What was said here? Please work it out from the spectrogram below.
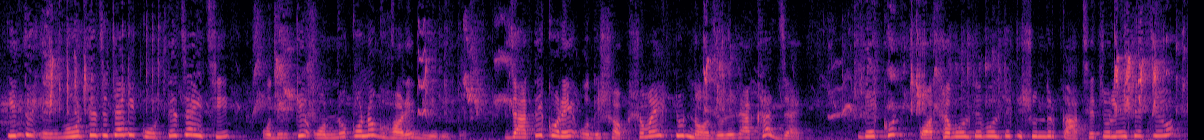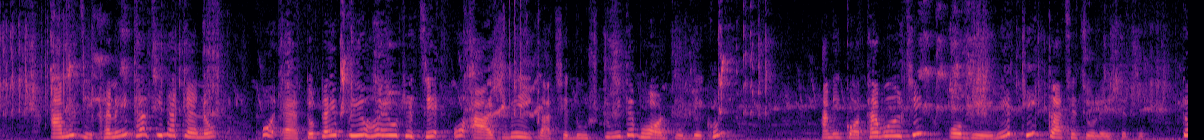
কিন্তু এই মুহূর্তে যেটা আমি করতে চাইছি, ওদেরকে অন্য কোনো ঘরে দিয়ে দিতে, যাতে করে ওদের সবসময় একটু নজরে রাখা যায়। দেখুন, কথা বলতে বলতে কি সুন্দর কাছে চলে এসেছে ও। আমি যেখানেই থাকি না কেন ও এতটাই প্রিয় হয়ে উঠেছে, ও আসবেই কাছে। দুষ্টুমিতে ভরপুর। দেখুন, আমি কথা বলছি, ও বেয়ে ঠিক কাছে চলে এসেছে। তো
